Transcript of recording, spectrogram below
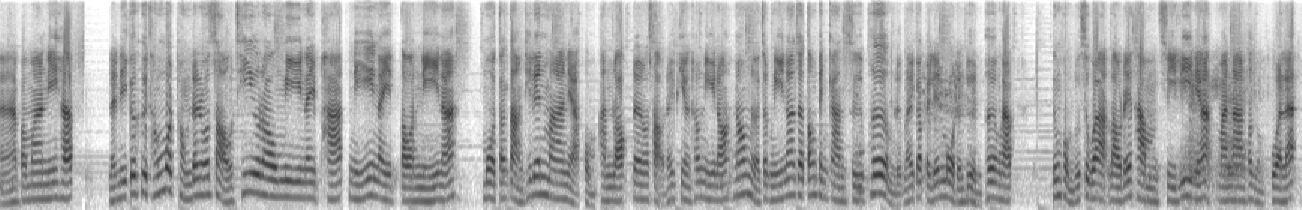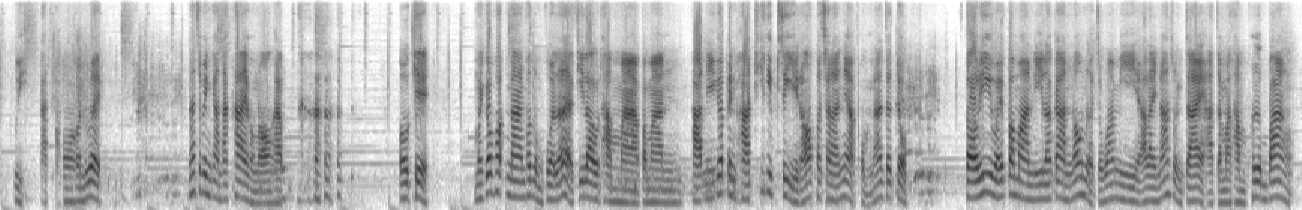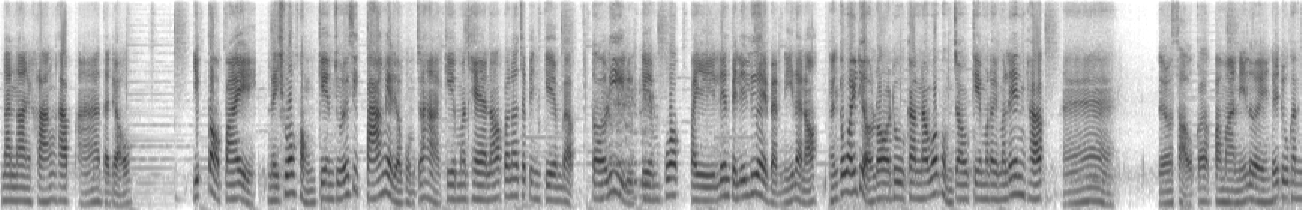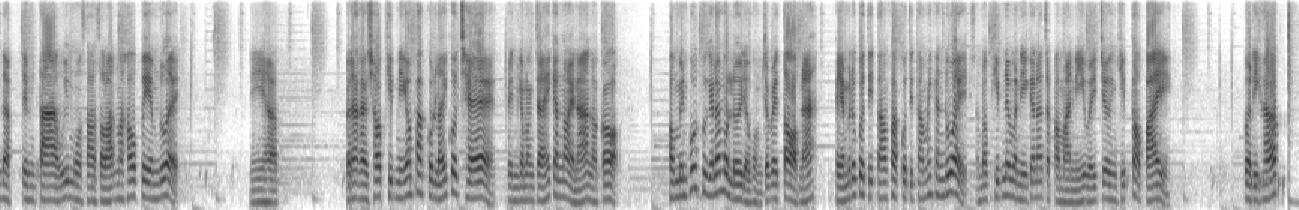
อ่าประมาณนี้ครับ และนี่ก็คือทั้งหมดของไดโนเสาร์ที่เรามีในพาร์ทนี้ในตอนนี้นะโหมดต่างๆที่เล่นมาเนี่ยผมอันล็อกไดโนเสาร์ได้เพียงเท่านี้เนาะนอกเหนือจากนี้น่าจะต้องเป็นการซื้อเพิ่ม หรือไม่ก็ไปเล่นโหมดอื่นๆเพิ่มครับ ซึ่งผมรู้สึกว่าเราได้ทำซีรีส์เนี้ยมานานพอสมควรแล้วอุ้ยกัดคอกันด้วย น่าจะเป็นการทักทายของน้องครับ โอเค มันก็นานพอสมควรแล้วแหละที่เราทำมาประมาณพาร์ทนี้ก็เป็นพาร์ทที่ 14 เนาะเพราะฉะนั้นเนี่ยผมน่าจะจบสตอรี่ไว้ประมาณนี้แล้วกันนอกเหนือจากว่ามีอะไรน่าสนใจอาจจะมาทำเพิ่มบ้างนานๆ ครั้งครับอ่าแต่เดี๋ยวคลิปต่อไปในช่วงของเกม Jurassic Park เนี่ยเดี๋ยวผมจะหาเกมมาแทนเนาะก็น่าจะเป็นเกมแบบสตอรี่หรือเกมพวกไปเล่นไปเรื่อยๆ แบบนี้แหละเนาะงั้นก็ไว้เดี๋ยวรอดูกันนะว่าผมจะเอาเกมอะไรมาเล่นครับอ่า ไดโนเสาร์ก็ประมาณนี้เลย ได้ดูกันแบบเต็มตาวิโมซาซอรัสมาเข้าเฟรมด้วย นี่ครับถ้าใครชอบคลิปนี้ก็ฝากกดไลค์กดแชร์ เป็นกำลังใจให้กันหน่อยนะ แล้วก็คอมเมนต์พูดคุยกันได้หมดเลยเดี๋ยวผมจะไปตอบนะใครยังไม่ได้กดติดตามฝากกดติดตามให้กันด้วยสำหรับคลิปในวันนี้ก็น่าจะประมาณนี้ไว้เจอกันคลิปต่อไป สวัสดีครับ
